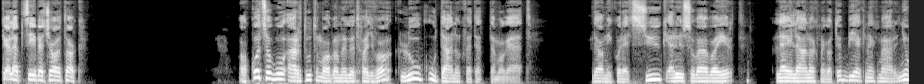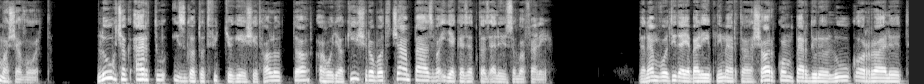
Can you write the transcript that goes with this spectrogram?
Kelepcébe csaltak! A kocogó Artut maga mögött hagyva, Luke utánok vetette magát. De amikor egy szűk előszobába ért, Leilának meg a többieknek már nyomasa volt. Luke csak Artu izgatott füttyögését hallotta, ahogy a kis robot csámpázva igyekezett az előszoba felé. De nem volt ideje belépni, mert a sarkon perdülő Luke orra előtt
